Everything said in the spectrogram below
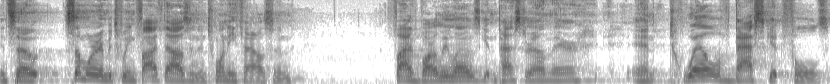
And so somewhere in between 5,000 and 20,000, five barley loaves getting passed around there, and 12 basketfuls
